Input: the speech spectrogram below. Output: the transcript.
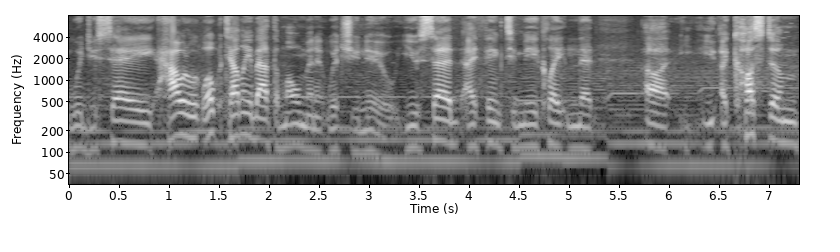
would you say, how, what, tell me about the moment at which you knew. You said, I think to me, Clayton, that uh, a custom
